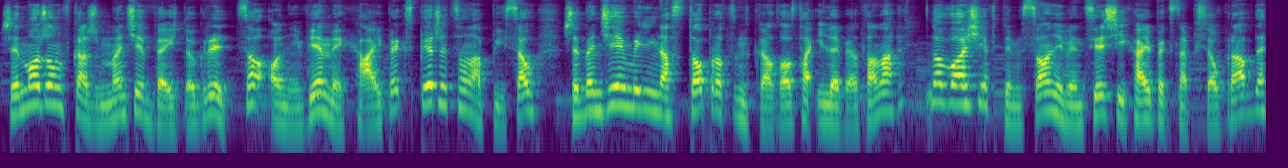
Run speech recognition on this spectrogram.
że może on w każdym momencie wejść do gry. Co o nim wiemy? Hypex pierwsze co napisał, że będziemy mieli na 100% Kratosa i Lewiatana, no właśnie w tym sonie, więc jeśli Hypex napisał prawdę,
